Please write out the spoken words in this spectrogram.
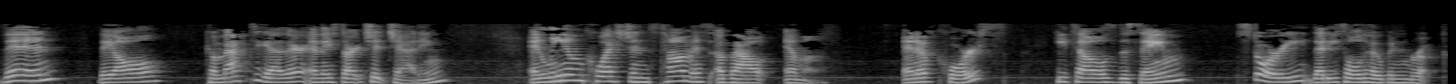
Then they all come back together and they start chit chatting and Liam questions Thomas about Emma. And of course, he tells the same story that he told Hope and Brooke.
